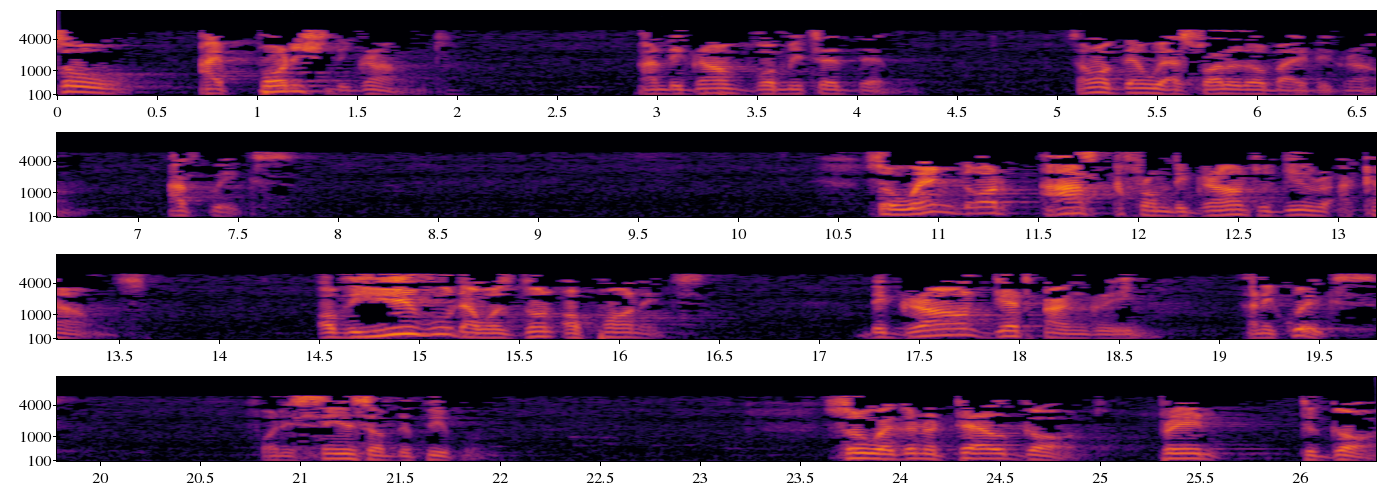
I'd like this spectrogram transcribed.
So I punished the ground, and the ground vomited them. Some of them were swallowed up by the ground, earthquakes. So when God asked from the ground to give accounts of the evil that was done upon it, the ground gets angry and it quakes for the sins of the people. So we're going to tell God, pray to God,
